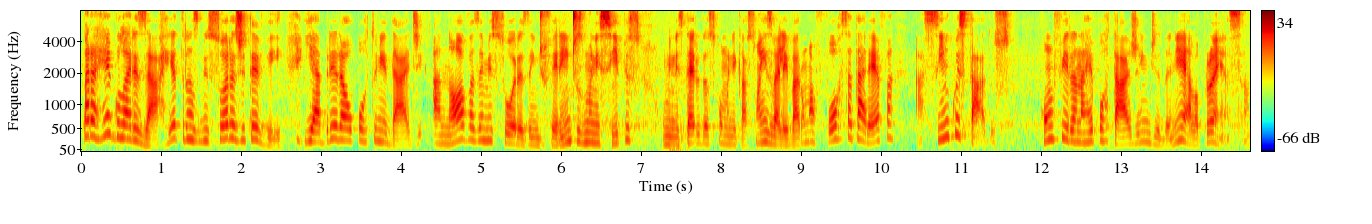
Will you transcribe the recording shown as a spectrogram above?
Para regularizar retransmissoras de TV e abrir a oportunidade a novas emissoras em diferentes municípios, o Ministério das Comunicações vai levar uma força-tarefa a cinco estados. Confira na reportagem de Daniela Proença.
